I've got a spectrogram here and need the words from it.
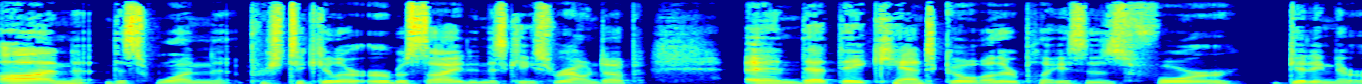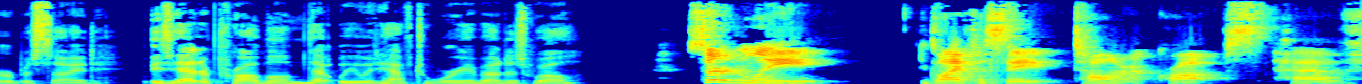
on this one particular herbicide, in this case Roundup, and that they can't go other places for getting their herbicide. Is that a problem that we would have to worry about as well? Certainly, glyphosate tolerant crops have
